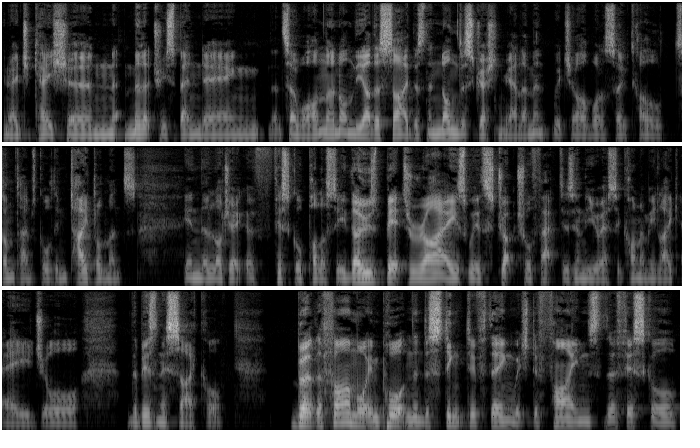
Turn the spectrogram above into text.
you know, education, military spending, and so on. And on the other side, there's the non-discretionary element, which are what are so called, sometimes called entitlements in the logic of fiscal policy. Those bits rise with structural factors in the US economy like age or the business cycle. But the far more important and distinctive thing which defines the fiscal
